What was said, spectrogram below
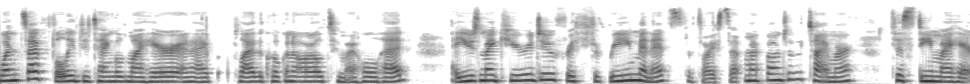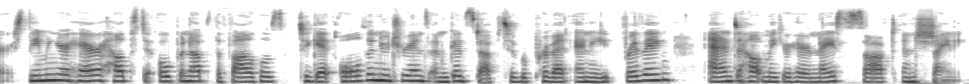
Once I've fully detangled my hair and I apply the coconut oil to my whole head, I use my Q-Redew for three minutes, that's why I set my phone to the timer, to steam my hair. Steaming your hair helps to open up the follicles to get all the nutrients and good stuff to prevent any frizzing and to help make your hair nice, soft, and shiny.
